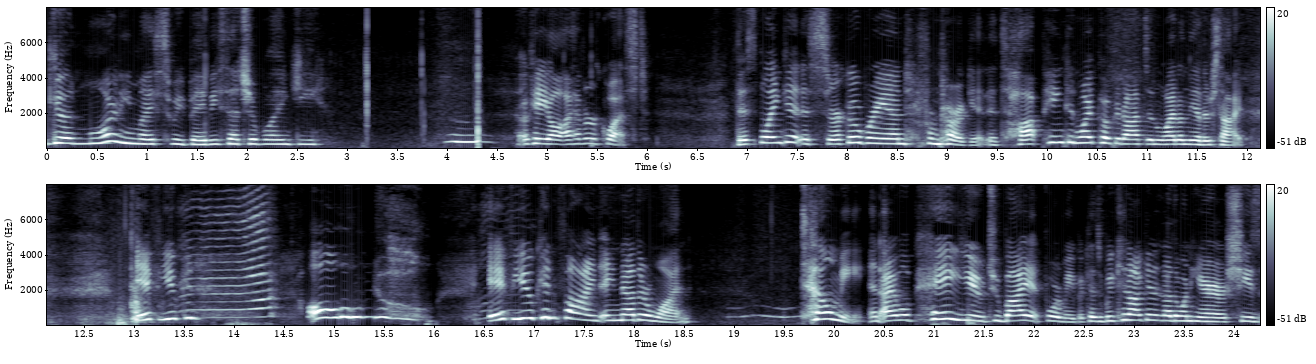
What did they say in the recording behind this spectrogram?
Good morning, my sweet baby. Set your blankie. Okay, y'all, I have a request. This blanket is Circo brand from Target. It's hot pink and white polka dots and white on the other side. If you can... Oh, no. If you can find another one, tell me and I will pay you to buy it for me because we cannot get another one here. She's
